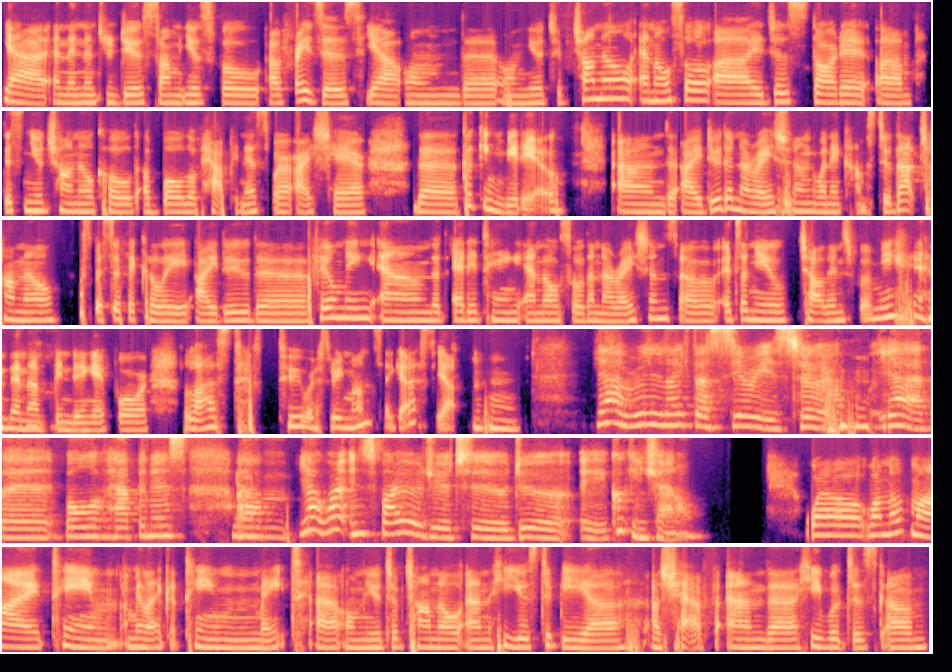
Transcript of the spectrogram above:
yeah, and then introduce some useful uh, phrases, yeah, on the on YouTube channel. And also, I just started um, this new channel called A Bowl of Happiness, where I share the cooking video, and I do the narration when it comes to that channel specifically i do the filming and the editing and also the narration so it's a new challenge for me and then mm-hmm. i've been doing it for last two or three months i guess yeah mm-hmm. yeah i really like that series too yeah the bowl of happiness yeah. Um, yeah what inspired you to do a cooking channel well, one of my team, I mean, like a teammate uh, on YouTube channel, and he used to be a, a chef, and uh, he would just um,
